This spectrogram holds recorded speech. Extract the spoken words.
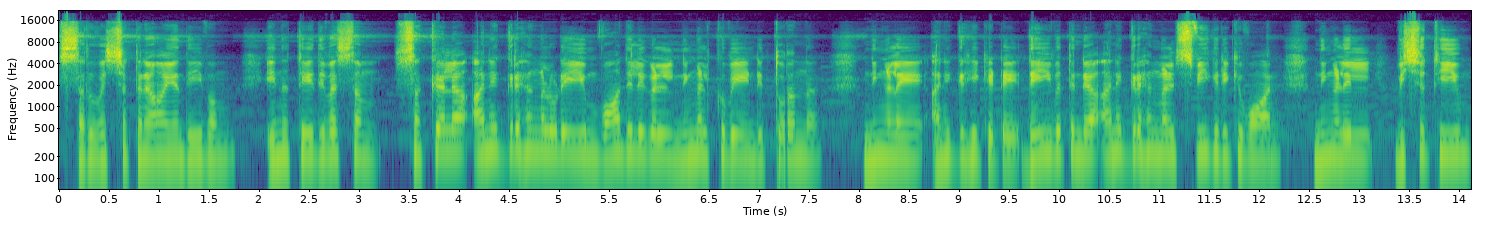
സർവശക്തനായ ദൈവം ഇന്നത്തെ ദിവസം സകല അനുഗ്രഹങ്ങളുടെയും വാതിലുകൾ നിങ്ങൾക്ക് വേണ്ടി തുറന്ന് നിങ്ങളെ അനുഗ്രഹിക്കട്ടെ. ദൈവത്തിന്റെ അനുഗ്രഹങ്ങൾ സ്വീകരിക്കുവാൻ നിങ്ങളിൽ വിശുദ്ധിയും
